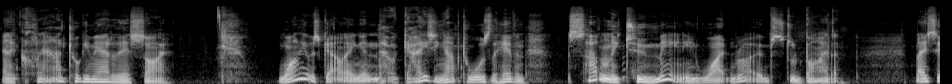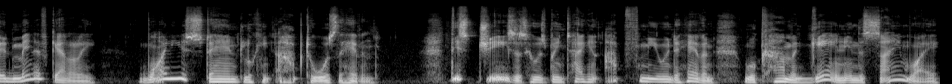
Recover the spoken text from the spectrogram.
and a cloud took him out of their sight. While he was going, and they were gazing up towards the heaven, suddenly two men in white robes stood by them. They said, Men of Galilee, why do you stand looking up towards the heavens? This Jesus who has been taken up from you into heaven will come again in the same way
